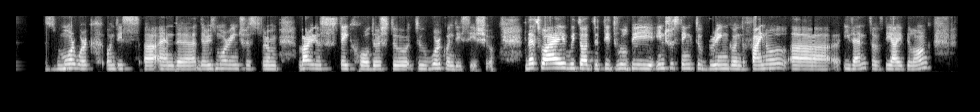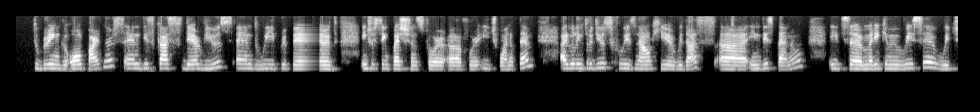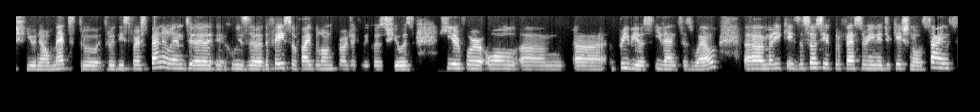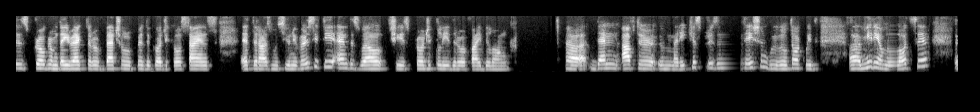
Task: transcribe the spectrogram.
more work on this uh, and uh, there is more interest from various stakeholders to, to work on this issue. That's why we thought that it will be interesting to bring on the final uh, event of the I Belong to bring all partners and discuss their views and we prepared interesting questions for uh, for each one of them. I will introduce who is now here with us uh, in this panel. It's uh, Meeuwisse, which you now met through through this first panel and uh, who is uh, the face of I Belong project because she was here for all um, uh, previous events as well. Marieke is Associate Professor in Educational Sciences, Program Director of Bachelor pedagogical science at Erasmus University, and as well, she is project leader of I Belong. Uh, then after Marieke's presentation, we will talk with uh, Miriam Lotze,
